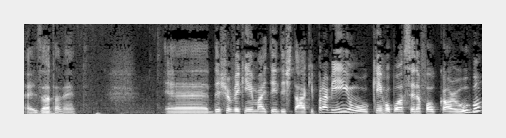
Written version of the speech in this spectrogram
É, exatamente. É, deixa eu ver quem mais tem destaque. Para mim, o, quem roubou a cena foi o Carl Urban.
